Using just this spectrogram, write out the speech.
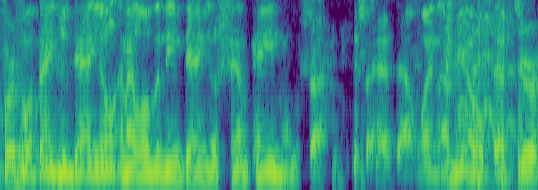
first of all, thank you, Daniel, and I love the name Daniel Champagne. I wish I wish I had that one. I mean, I hope that's your,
